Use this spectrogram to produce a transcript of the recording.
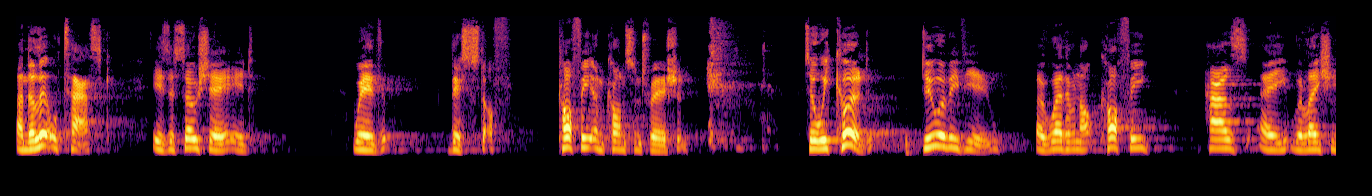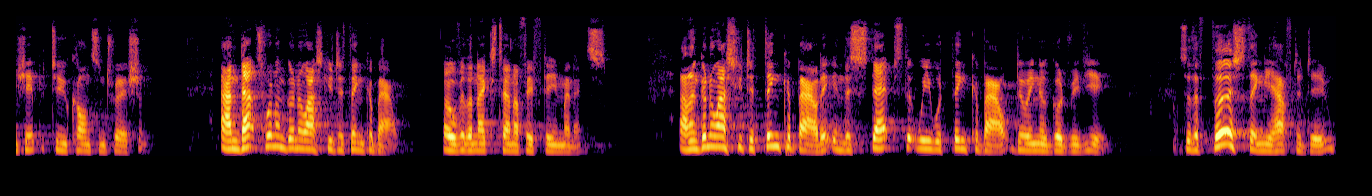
And the little task is associated with this stuff coffee and concentration. So, we could do a review of whether or not coffee has a relationship to concentration. And that's what I'm going to ask you to think about over the next 10 or 15 minutes. And I'm going to ask you to think about it in the steps that we would think about doing a good review. So the first thing you have to do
